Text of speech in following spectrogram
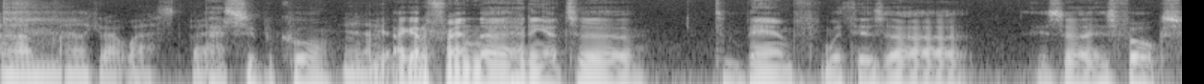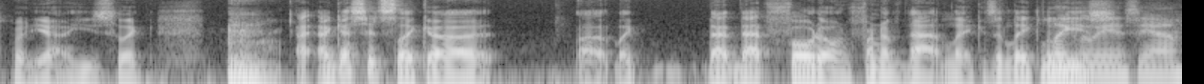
Um, I like it out west, but That's super cool. Yeah. Yeah. I got a friend uh, heading out to to Banff with his uh his uh, his folks, but yeah, he's like, I, I guess it's like uh, uh like that that photo in front of that lake. Is it Lake Louise? Lake Louise, yeah,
